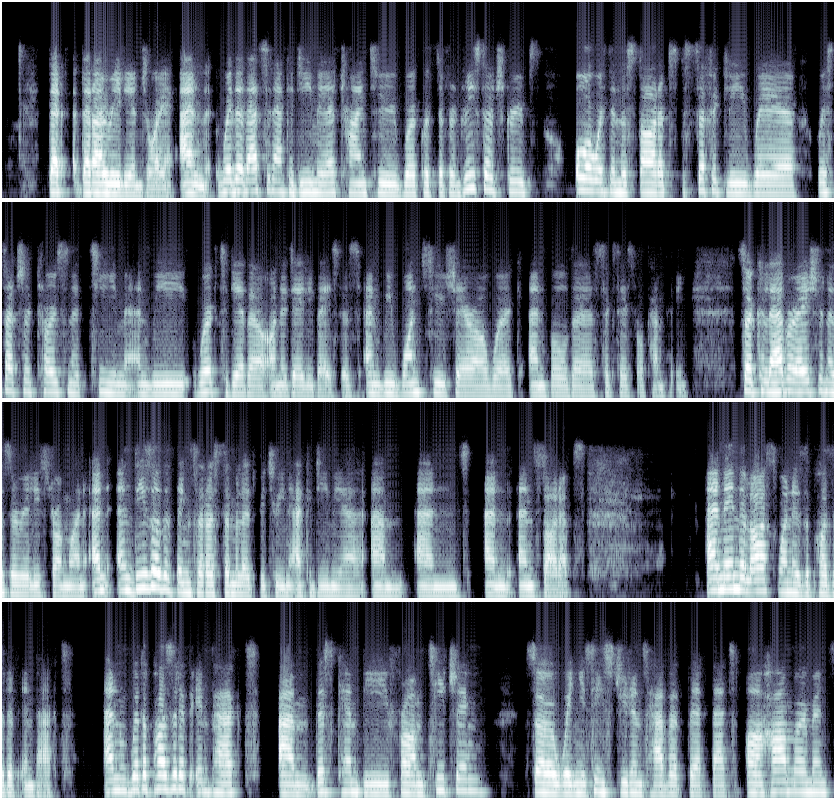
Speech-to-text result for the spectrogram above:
that, that I really enjoy. And whether that's in academia, trying to work with different research groups, or within the startup specifically where we're such a close-knit team and we work together on a daily basis and we want to share our work and build a successful company. So collaboration is a really strong one. And, and these are the things that are similar between academia um, and, and, and startups. And then the last one is a positive impact. And with a positive impact, um, this can be from teaching. So when you see students have it, that that aha moment,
